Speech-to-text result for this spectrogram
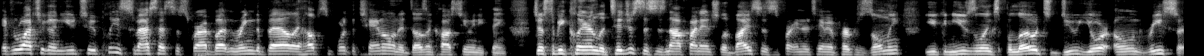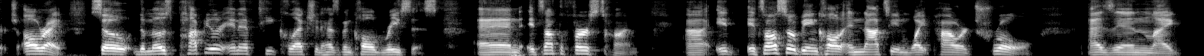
If you're watching on YouTube, please smash that subscribe button, ring the bell. It helps support the channel and it doesn't cost you anything. Just to be clear and litigious, this is not financial advice. This is for entertainment purposes only. You can use the links below to do your own research. All right. So the most popular NFT collection has been called Racist. And it's not the first time. Uh, it it's also being called a Nazi and white power troll, as in like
